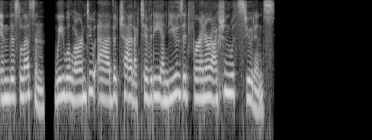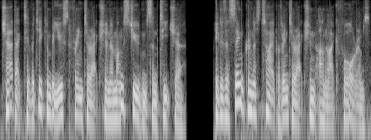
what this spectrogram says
In this lesson, we will learn to add the chat activity and use it for interaction with students. Chat activity can be used for interaction among students and teacher. It is a synchronous type of interaction unlike forums.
